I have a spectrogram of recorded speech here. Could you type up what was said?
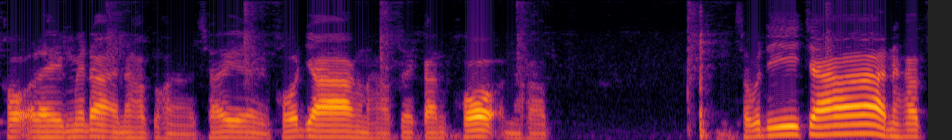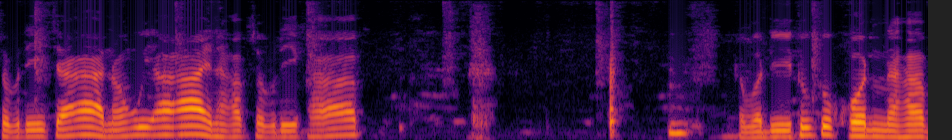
เคาะแรงไม่ได้นะครับต้องหาใช้เคาะยางนะครับในการเคาะนะครับ สวัสดีจ้านะครับ สวัสดีจ้าน้องอุ้ยอ้ายนะครับ สวัสดีครับ สวัสดีทุกๆคนนะครับ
